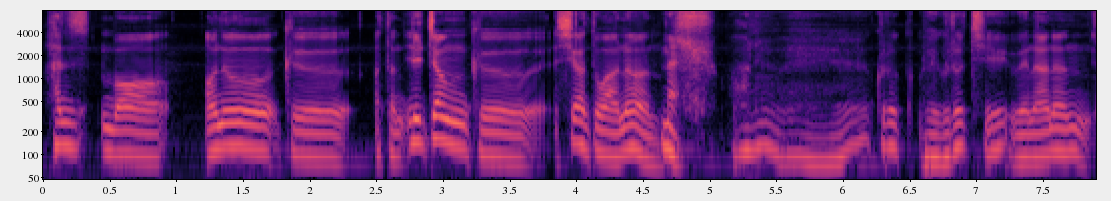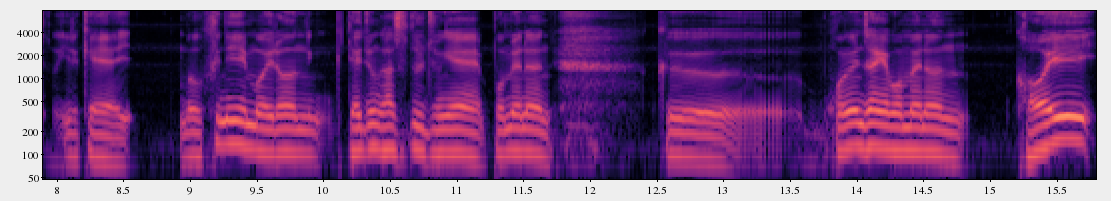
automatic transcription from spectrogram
한뭐 어느 그 어떤 일정 그 시간 동안은 네. 아니 왜 그렇 왜 그렇지 왜 나는 이렇게 뭐 흔히 뭐 이런 대중 가수들 중에 보면은 그 공연장에 보면은 거의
